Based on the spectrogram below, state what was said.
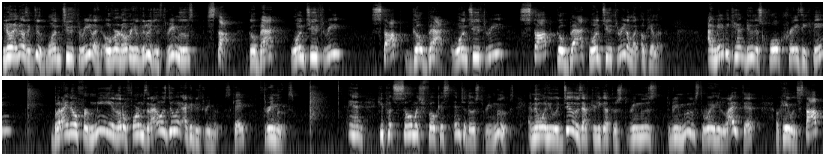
You know what I mean? I was like, dude, one, two, three, like over and over. He would literally do three moves, stop, go back, one, two, three, stop, go back. One, two, three, stop, go back. One, two, three. And I'm like, okay, look, I maybe can't do this whole crazy thing, but I know for me in the little forms that I was doing, I could do three moves, okay? Three moves. And he put so much focus into those three moves. And then what he would do is after he got those three moves, three moves to where he liked it, okay, he would stop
